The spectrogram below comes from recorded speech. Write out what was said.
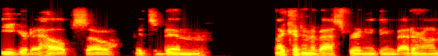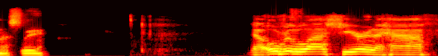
eager to help. So it's been, I couldn't have asked for anything better, honestly. Now, over the last year and a half,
